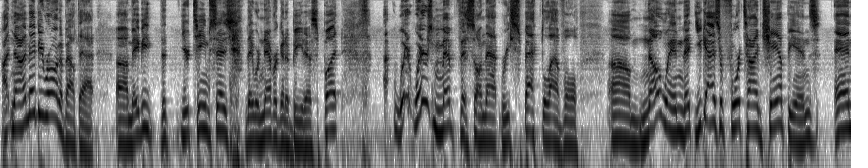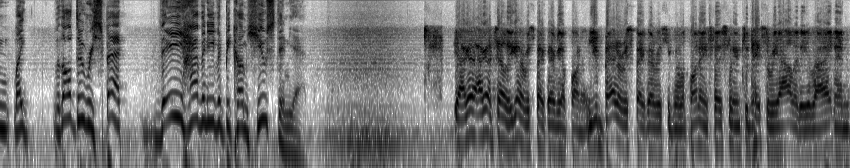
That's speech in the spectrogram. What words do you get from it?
Uh, now, I may be wrong about that. Uh, maybe the, your team says they were never going to beat us, but uh, where, where's Memphis on that respect level, um, knowing that you guys are four time champions and, like, with all due respect, they haven't even become Houston yet. Yeah, I got I got to tell you, you got to respect every opponent. You better respect every single opponent, especially in today's reality, right? And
